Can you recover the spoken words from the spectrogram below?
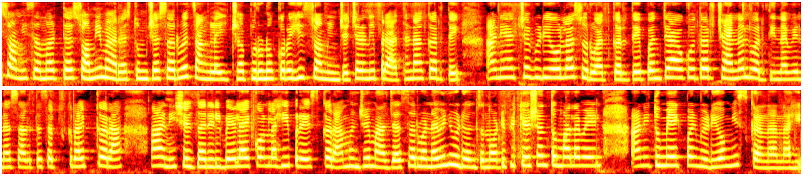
स्वामी समर्थ स्वामी महाराज तुमच्या सर्व चांगल्या इच्छा पूर्ण करो ही स्वामींच्या चरणी प्रार्थना करते आणि आजच्या व्हिडिओला सुरुवात करते. पण त्या अगोदर चॅनलवरती नवीन असाल तर सबस्क्राईब करा आणि शेजारील बेल आयकॉनलाही प्रेस करा म्हणजे माझ्या सर्व नवीन व्हिडिओंचं नोटिफिकेशन तुम्हाला मिळेल आणि तुम्ही एक पण व्हिडिओ मिस करणार नाही.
